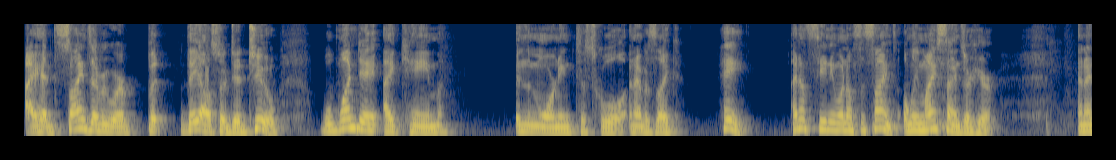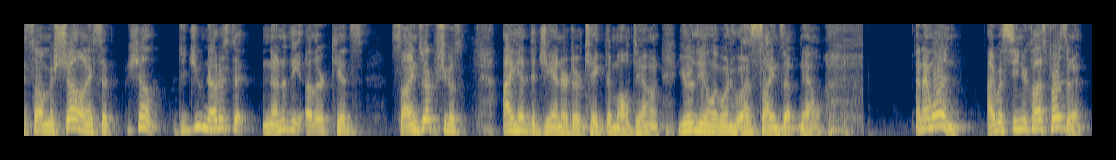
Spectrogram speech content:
I had signs everywhere, but they also did too. Well, one day I came in the morning to school and I was like, Hey, I don't see anyone else's signs. Only my signs are here. And I saw Michelle and I said, Michelle, did you notice that none of the other kids' signs up? She goes, I had the janitor take them all down. You're the only one who has signs up now. And I won. I was senior class president.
